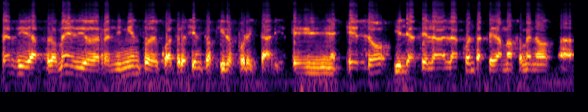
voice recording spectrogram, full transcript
pérdida promedio de rendimiento de 400 kilos por hectárea. eso, y le hace las la cuentas, te da más o menos a,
